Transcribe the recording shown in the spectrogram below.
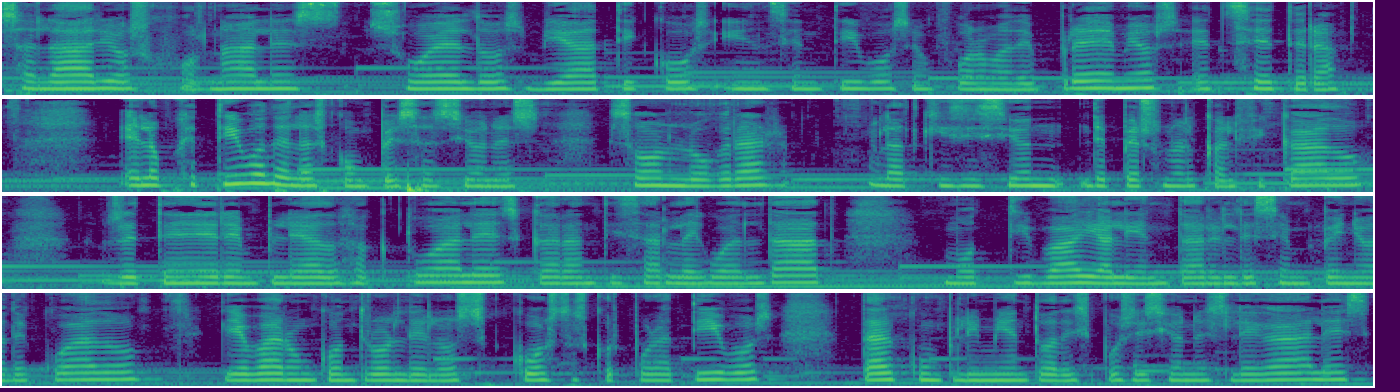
salarios, jornales, sueldos, viáticos, incentivos en forma de premios, etc. El objetivo de las compensaciones son lograr la adquisición de personal calificado, retener empleados actuales, garantizar la igualdad, motivar y alentar el desempeño adecuado, llevar un control de los costos corporativos, dar cumplimiento a disposiciones legales,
